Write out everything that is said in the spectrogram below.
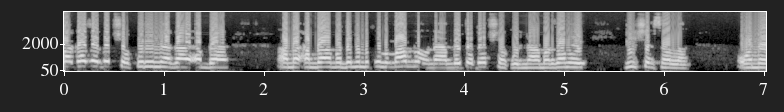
বাগাজার ব্যবসা করি না আমরা আমরা আমাদের নামে কোনো মামলাও না আমরা তো ব্যবসা করি না, আমার গ্রামে রিক্সা চালা মানে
